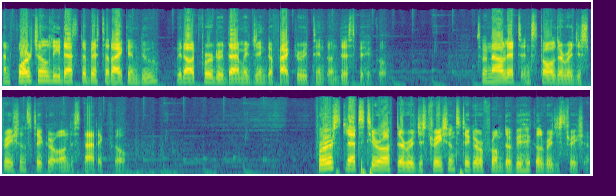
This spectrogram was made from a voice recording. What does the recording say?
Unfortunately, that's the best that I can do without further damaging the factory tint on this vehicle. So now let's install the registration sticker on the static film. First, let's tear off the registration sticker from the vehicle registration.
